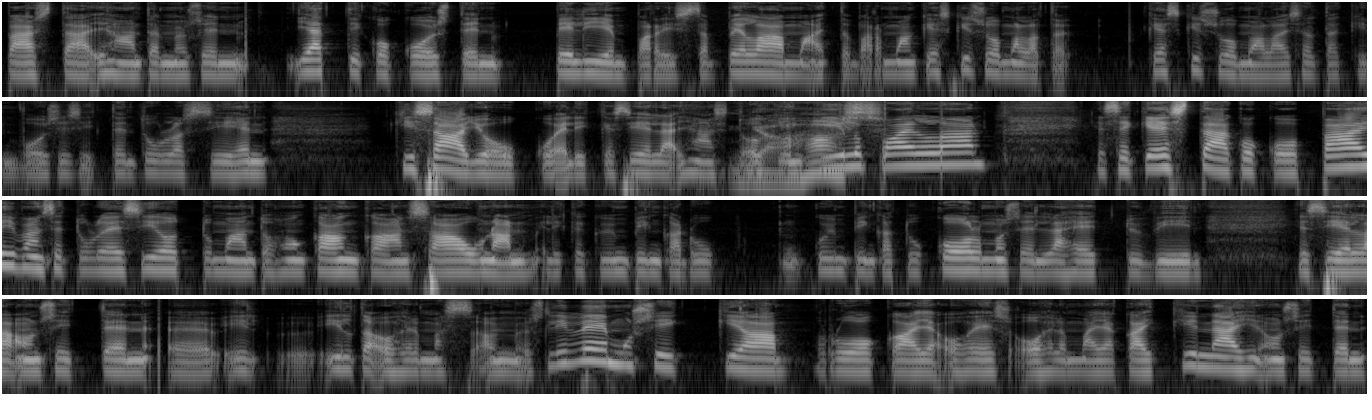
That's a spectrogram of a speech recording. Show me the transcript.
päästään ihan tämmöisen jättikokoisten pelien parissa pelaamaan, että varmaan keskisuomalaiseltakin voisi sitten tulla siihen kisajoukku, eli siellä ihan sitten oikein kilpaillaan. Ja se kestää koko päivän, se tulee sijoittumaan tuohon Kankaan saunan, eli Kympinkadu Kympinkatu kolmosen lähettyviin. Ja siellä on sitten iltaohjelmassa on myös live-musiikkia, ruokaa ja oheisohjelma ja kaikki näihin on sitten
